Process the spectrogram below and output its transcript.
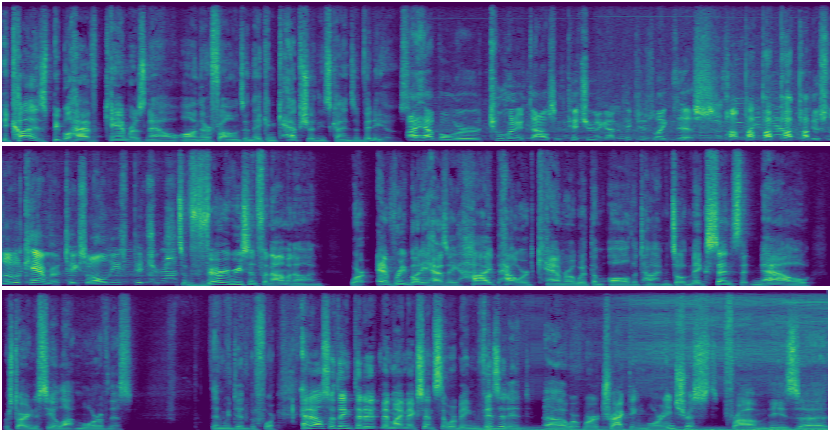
because people have cameras now on their phones and they can capture these kinds of videos. I have over 200,000 pictures. I got pictures like this. Pop, pop, pop, pop, pop. This little camera takes all these pictures. It's a very recent phenomenon where everybody has a high powered camera with them all the time. And so it makes sense that now we're starting to see a lot more of this than we did before. And I also think that it, it might make sense that we're being visited. Uh, we're, we're, attracting more interest from these uh,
